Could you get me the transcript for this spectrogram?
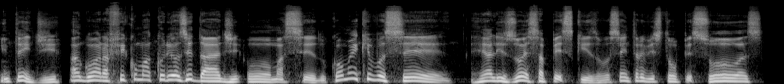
Entendi. Agora, fica uma curiosidade, ô Macedo. Como é que você and realizou essa pesquisa? Você entrevistou pessoas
